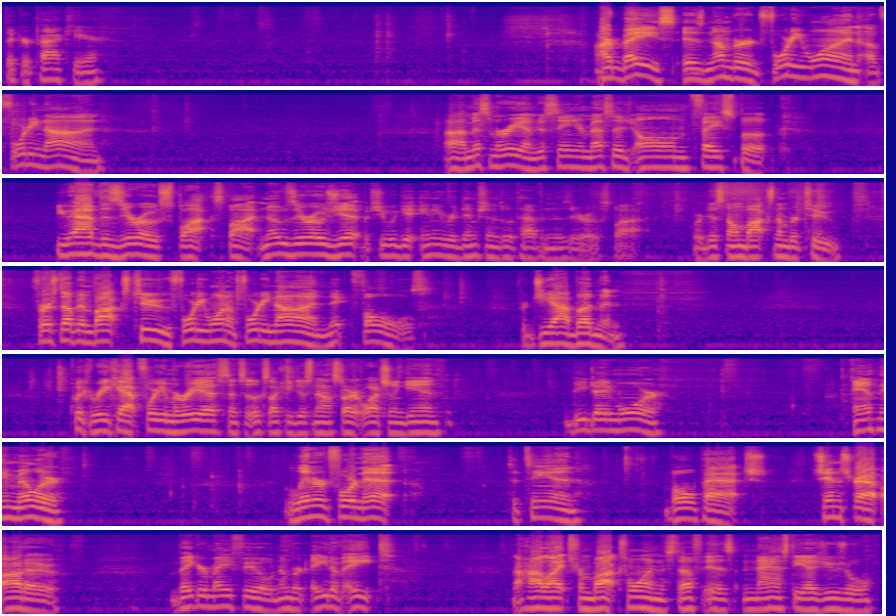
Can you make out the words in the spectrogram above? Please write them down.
thicker pack here. Our base is numbered 41 of 49. Uh, Miss Maria, I'm just seeing your message on Facebook. You have the zero spot spot. No zeros yet, but you would get any redemptions with having the zero spot. We're just on box number two. First up in box two, 41 of 49, Nick Foles for G.I. Budman. Quick recap for you, Maria, since it looks like you just now started watching again. DJ Moore, Anthony Miller, Leonard Fournette to 10, Bowl Patch, Chin Strap Auto, Baker Mayfield, numbered 8 of 8. The highlights from box 1, the stuff is nasty as usual.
